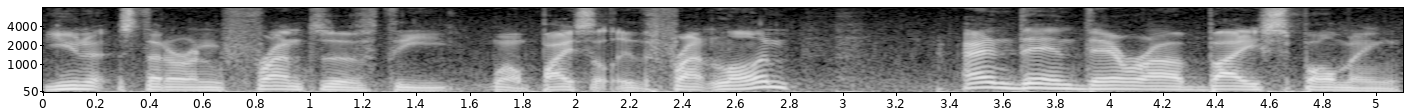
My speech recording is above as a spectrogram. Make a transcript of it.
units that are in front of the, well, basically the front line. And then there are base bombing.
